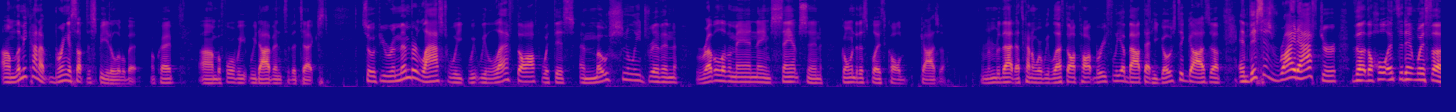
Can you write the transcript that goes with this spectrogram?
um, let me kind of bring us up to speed a little bit, okay, um, before we, we dive into the text. So, if you remember last week, we, we left off with this emotionally driven rebel of a man named Samson going to this place called Gaza. Remember that? That's kind of where we left off, talk briefly about that. He goes to Gaza. And this is right after the, the whole incident with uh,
